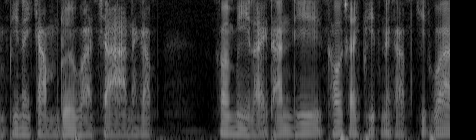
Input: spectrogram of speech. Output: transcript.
ำพินัยกรรมด้วยวาจานะครับ ก็มีหลายท่านที่เข้าใจผิดนะครับ คิดว่า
